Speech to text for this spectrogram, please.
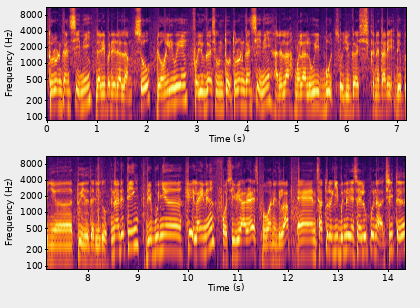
turunkan seat ni daripada dalam. So, the only way for you guys untuk turunkan seat ni adalah melalui boot. So, you guys kena tarik dia punya twill tadi tu. Another thing, dia punya headliner for CVRS berwarna gelap. And satu lagi benda yang saya lupa nak cerita,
